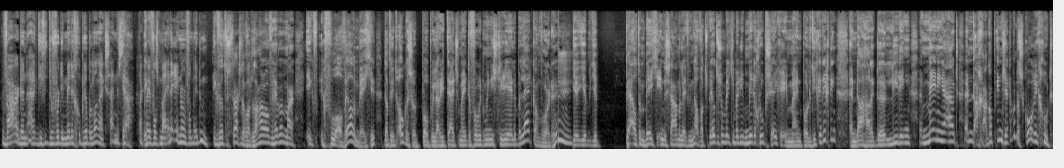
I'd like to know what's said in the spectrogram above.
waarden. Eigenlijk die voor die middengroep heel belangrijk zijn. Dus Ja, daar, daar kan je volgens mij enorm veel mee doen. Ik wil het er straks nog wat langer over hebben, maar ik, ik voel al wel een beetje dat dit ook een soort populariteitsmeter voor het ministeriële beleid kan worden. Hmm. Je, je, je peilt een beetje in de samenleving. Nou, wat speelt er zo'n beetje bij die middengroep? Zeker in mijn politieke richting. En daar haal ik de leading meningen uit. En daar ga ik op inzetten, want dan scoor ik goed.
